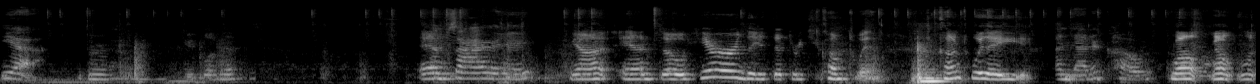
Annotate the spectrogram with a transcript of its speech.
Yeah. Mm. Cute Loveness. I'm sorry. yeah, and so here are the accessories she comes with. She comes with a Another cone. well, no,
